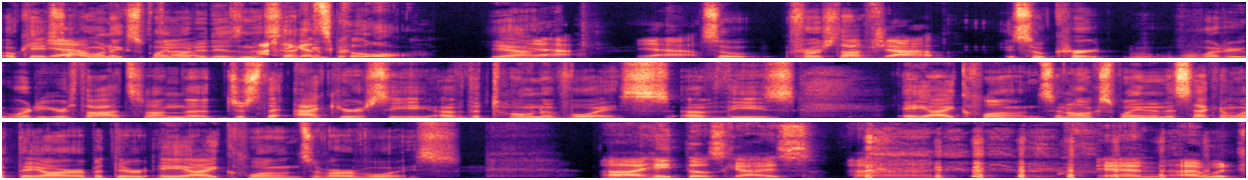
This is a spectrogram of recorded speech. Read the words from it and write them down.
okay, yeah. so I want to explain so, what it is in a I second. it's cool. Yeah. Yeah. Yeah. So first off, job. So Kurt, what are what are your thoughts on the just the accuracy of the tone of voice of these AI clones? And I'll explain in a second what they are, but they're AI clones of our voice. Uh, I hate those guys. Uh, and I would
